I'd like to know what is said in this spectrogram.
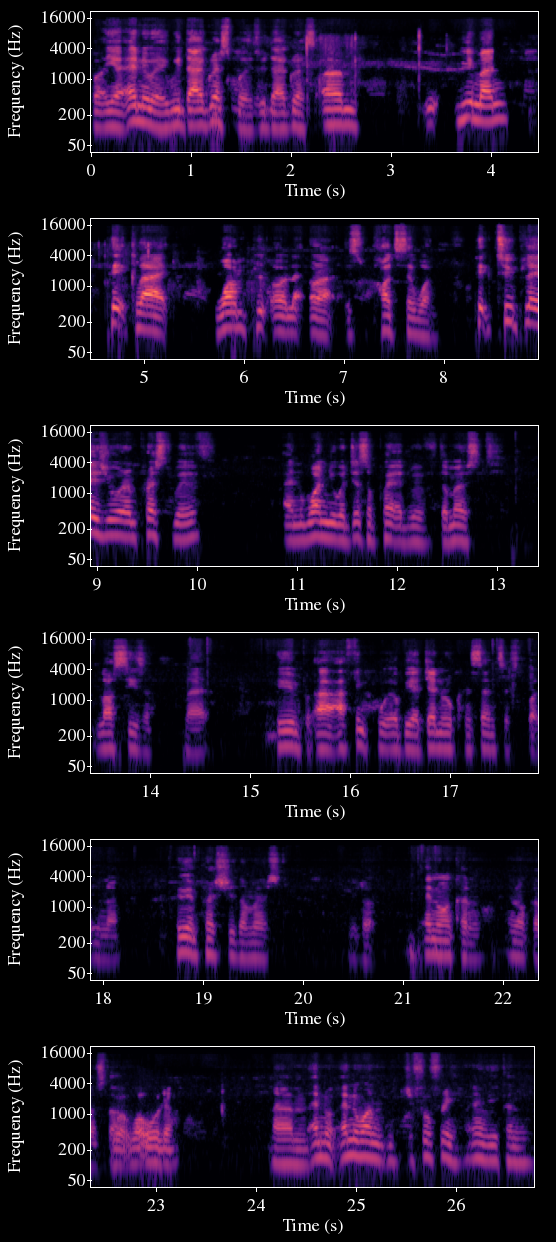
but yeah. Anyway, we digress, boys. We digress. Um, you man, pick like one. Pl- or like, all right, it's hard to say one. Pick two players you were impressed with, and one you were disappointed with the most last season. Like who? imp- Uh, I think it'll be a general consensus, but you know, who impressed you the most? You know, anyone can. Anyone can start. What, what order? Um, anyone, anyone, feel free. Any of you can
